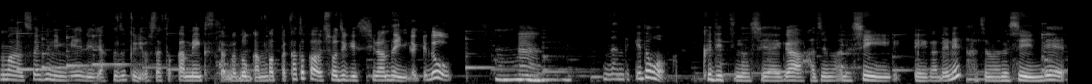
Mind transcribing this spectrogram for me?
まあそういう風に見える役作りをしたとかメイクさんがどう頑張ったかとかは正直知らないんだけど。うん。なんだけどクディッチの試合が始まるシーン映画でね始まるシーンで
